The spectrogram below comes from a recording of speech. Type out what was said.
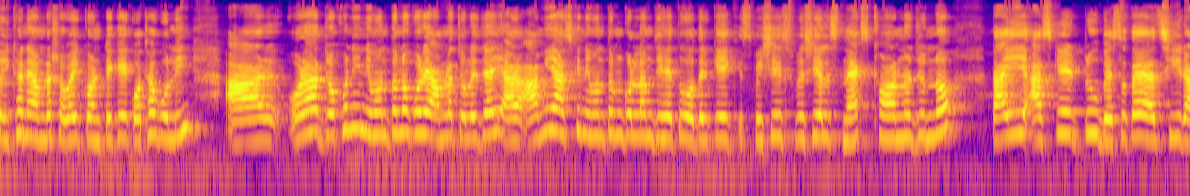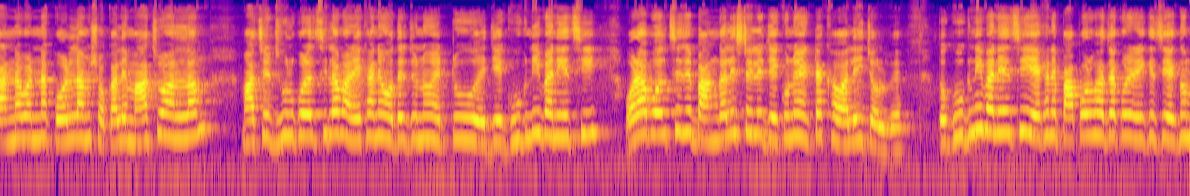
ওইখানে আমরা সবাই কন্ট্যাক্টে কথা বলি। আর ওরা যখনই নিমন্ত্রণ করে আমরা চলে যাই। আর আমি আজকে নিমন্ত্রণ করলাম যেহেতু ওদেরকে স্পেশাল স্পেশাল স্ন্যাক্স খাওয়ানোর জন্য। তাই আজকে একটু ব্যস্ততায় আছি রান্না বান্না করলাম, সকালে মাছও আনলাম। মাছের ঝুল করেছিলাম আর এখানে ওদের জন্য একটু এই যে ঘুগনি বানিয়েছি। ওরা বলছে যে বাঙালি স্টাইলে যে কোনো একটা খাওয়ালেই চলবে। তো ঘুগনি বানিয়েছি, এখানে পাঁপড় ভাজা করে রেখেছি, একদম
